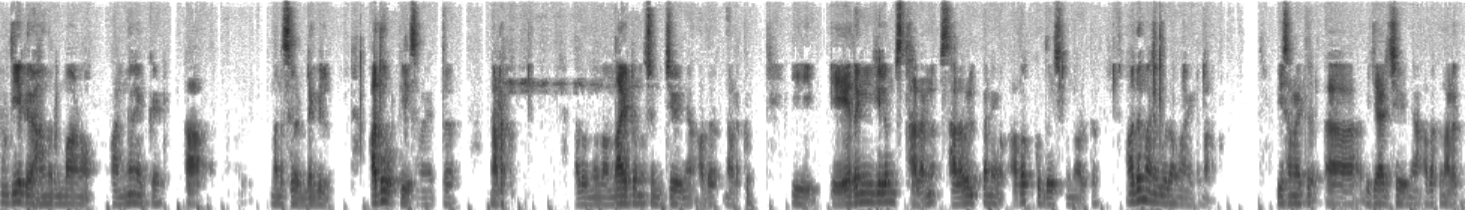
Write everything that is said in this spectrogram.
പുതിയ ഗ്രഹനിർമ്മാണമോ അങ്ങനെയൊക്കെ ആ മനസ്സിലുണ്ടെങ്കിൽ അതുമൊക്കെ ഈ സമയത്ത് നടക്കും. അതൊന്ന് നന്നായിട്ടൊന്ന് ശ്രമിച്ചു കഴിഞ്ഞാൽ അത് നടക്കും. ഈ ഏതെങ്കിലും സ്ഥലങ്ങൾ സ്ഥലവിൽപ്പനയോ അതൊക്കെ ഉദ്ദേശിക്കുന്നവർക്ക് അതും അനുകൂലമായിട്ട് നടക്കും. ഈ സമയത്ത് വിചാരിച്ചു കഴിഞ്ഞാൽ അതൊക്കെ നടക്കും.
